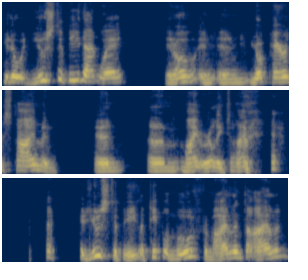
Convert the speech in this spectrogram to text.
You know, it used to be that way, you know, in in your parents' time and and um, my early time. it used to be the people moved from island to island,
